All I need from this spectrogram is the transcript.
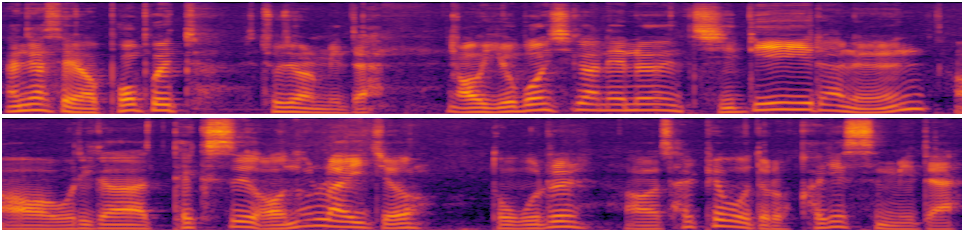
안녕하세요. 보안프로젝트 조정원입니다. 어, 이번 시간에는 GDA라는 어, 우리가 dex analyzer 도구를 어, 살펴보도록 하겠습니다.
